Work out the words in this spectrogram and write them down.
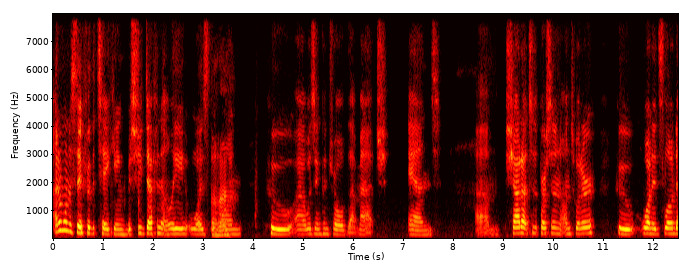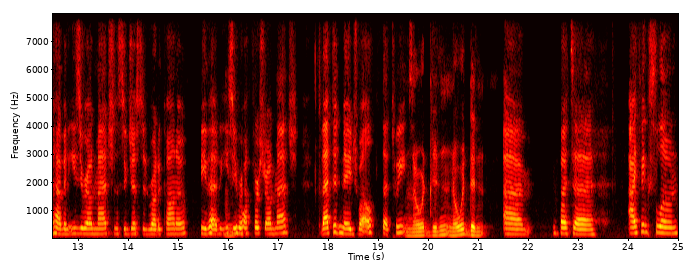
I don't want to say for the taking, but she definitely was the uh-huh. one who uh, was in control of that match. And um, shout out to the person on Twitter who wanted Sloane to have an easy round match and suggested Raducanu be that mm. easy round first round match. That didn't age well. That tweet. No, it didn't. No, it didn't. Um, but uh, I think Sloane,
